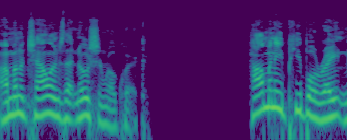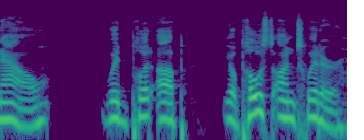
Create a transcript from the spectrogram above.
I'm going to challenge that notion real quick. How many people right now would put up, you know, post on Twitter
